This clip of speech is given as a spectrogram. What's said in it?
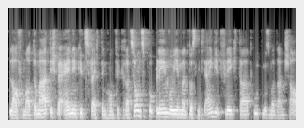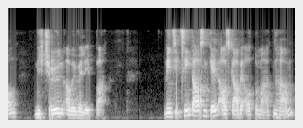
laufen automatisch. Bei einem gibt es vielleicht ein Konfigurationsproblem, wo jemand was nicht eingepflegt hat. Gut, muss man dann schauen. Nicht schön, aber überlebbar. Wenn Sie 10.000 Geldausgabeautomaten haben,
